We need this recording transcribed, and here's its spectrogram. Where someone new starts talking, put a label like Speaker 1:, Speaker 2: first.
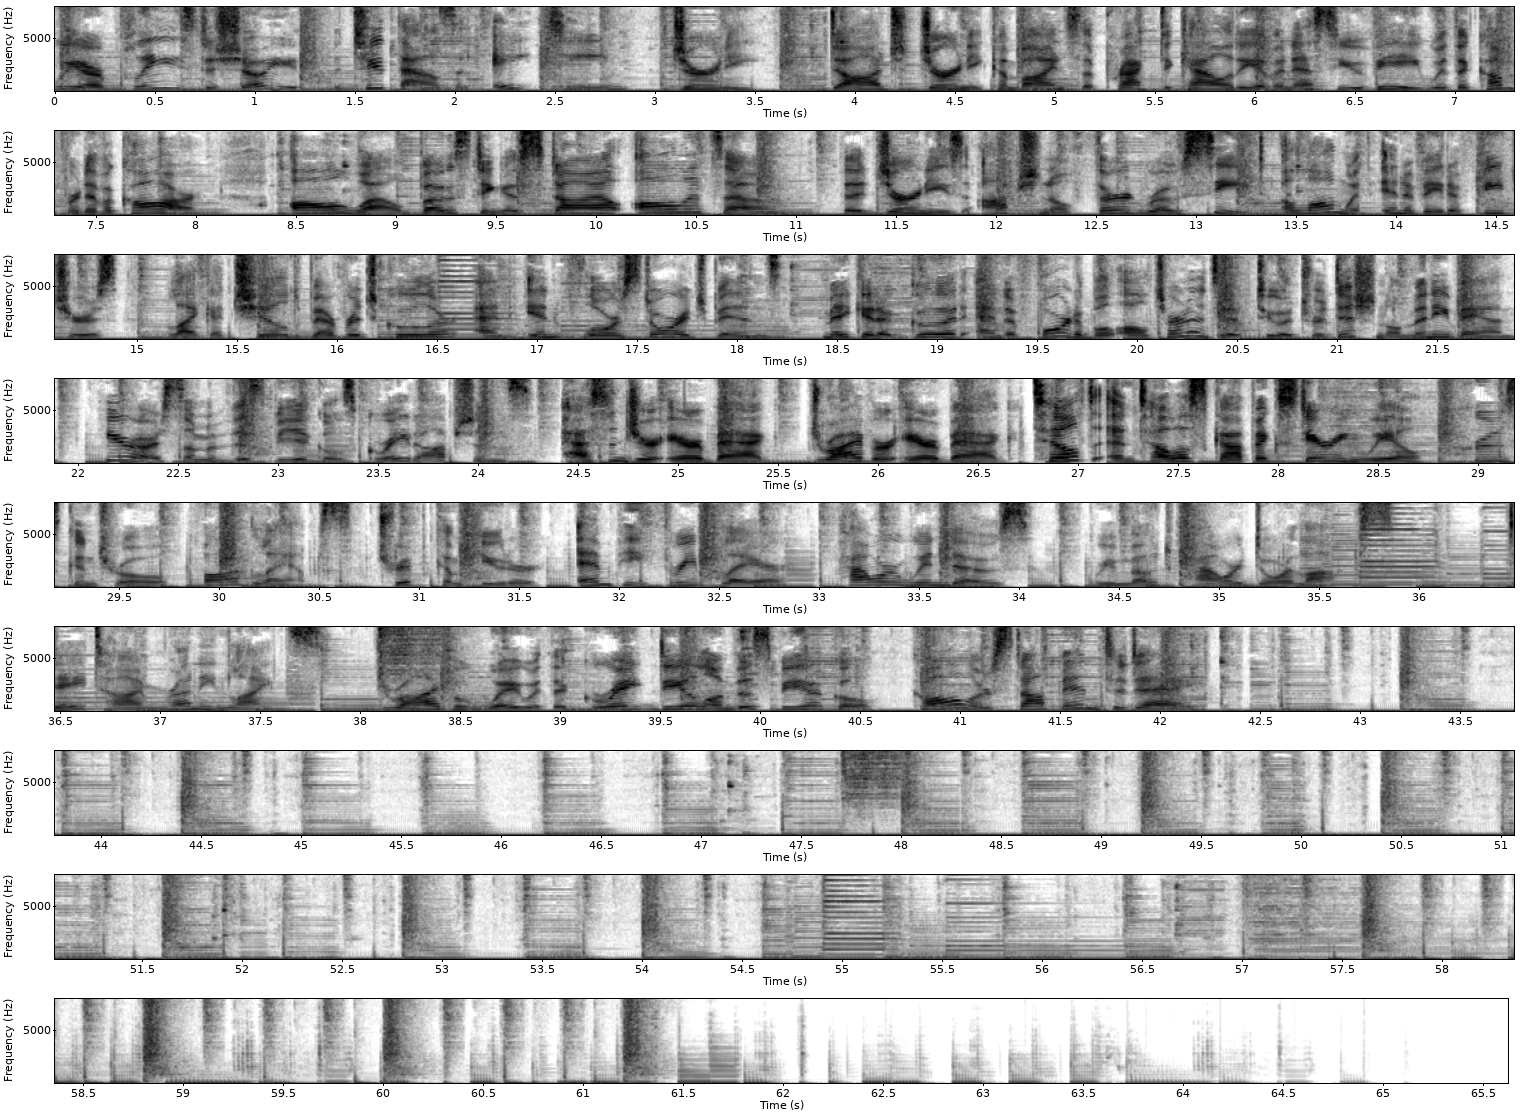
Speaker 1: We are pleased to show you the 2018 Journey. Dodge Journey combines the practicality of an SUV with the comfort of a car, all while boasting a style all its own. The Journey's optional third row seat, along with innovative features like a chilled beverage cooler and in-floor storage bins, make it a good and affordable alternative to a traditional minivan. Here are some of this vehicle's great options. Passenger airbag, driver airbag, tilt and telescopic steering wheel, cruise control, fog lamps, trip computer, MP3 player, power windows, remote power door locks, daytime running lights. Drive away with a great deal on this vehicle. Call or stop in today.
